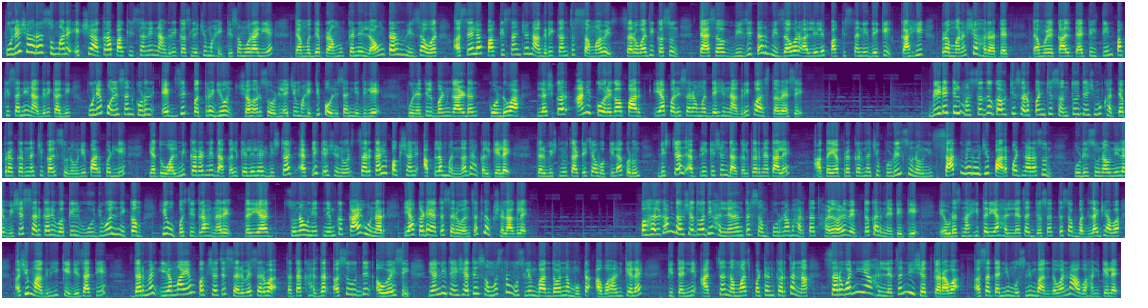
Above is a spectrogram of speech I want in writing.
पुणे शहरात सुमारे एकशे अकरा पाकिस्तानी नागरिक असल्याची माहिती समोर आली आहे. त्यामध्ये प्रामुख्याने लॉंग टर्म व्हिसावर असलेल्या पाकिस्तानच्या नागरिकांचा समावेश सर्वाधिक असून त्यासह व्हिजिटर व्हिसावर आलेले पाकिस्तानी देखील काही प्रमाणात शहरात आहेत. त्यामुळे काल त्यातील तीन पाकिस्तानी नागरिकांनी पुणे पोलिसांकडून एक्झिट पत्र घेऊन शहर सोडल्याची माहिती पोलिसांनी दिली आहे. पुण्यातील बन गार्डन कोंढवा लष्कर आणि कोरेगाव पार्क या परिसरामध्ये हे नागरिक वास्तव्यास आहे बीड येथील मस्सजो गावचे सरपंच संतोष देशमुख हत्या प्रकरणाची काल सुनावणी पार पडली यात वाल्मिक कराडने दाखल केलेल्या डिस्चार्ज ऍप्लिकेशनवर सरकारी पक्षाने आपलं म्हणणं दाखल केलंय. तर विष्णू चाटेच्या वकिलाकडून डिस्चार्ज ऍप्लिकेशन दाखल करण्यात आलंय. आता या प्रकरणाची पुढील सुनावणी सात मे रोजी पार पडणार असून पुढील सुनावणीला विशेष सरकारी वकील उज्ज्वल निकम ही उपस्थित राहणार आहेत. तर या सुनावणीत नेमकं काय होणार याकडे आता सर्वांचंच लक्ष लागलंय. पहलगाम दहशतवादी हल्ल्यानंतर संपूर्ण भारतात हळहळ व्यक्त करण्यात येते. एवढंच नाही तर या हल्ल्याचा जसा तसा बदला घ्यावा अशी मागणीही केली जाते. दरम्यान एम आय एम पक्षाचे सर्वे सर्वा तथा खासदार असउद्दीन अवैसी यांनी देशातील समस्त मुस्लिम बांधवांना मोठं आवाहन केलंय की त्यांनी आजचा नमाज पठण करताना सर्वांनी या हल्ल्याचा निषेध करावा असं त्यांनी मुस्लिम बांधवांना आवाहन केलंय.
